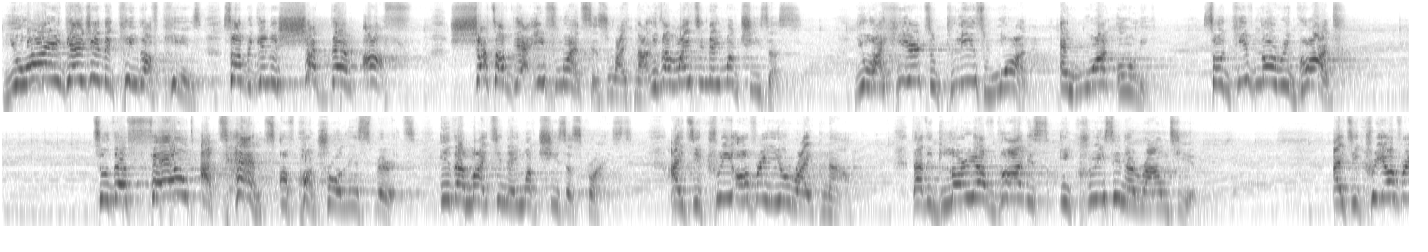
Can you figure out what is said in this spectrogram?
You are engaging the King of Kings. So begin to shut them off. Shut up their influences right now in the mighty name of Jesus. You are here to please one and one only. So give no regard to the failed attempts of controlling spirits in the mighty name of Jesus Christ. I decree over you right now that the glory of God is increasing around you. I decree over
